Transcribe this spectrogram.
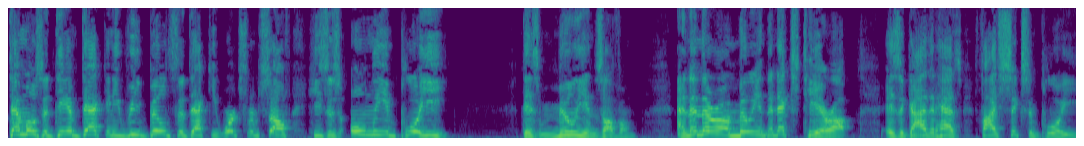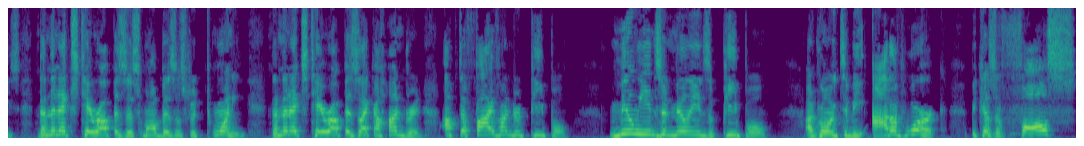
demos a damn deck and he rebuilds the deck. He works for himself. He's his only employee. There's millions of them. And then there are a million. The next tier up is a guy that has five, six employees. Then the next tier up is a small business with 20. Then the next tier up is like 100, up to 500 people. Millions and millions of people are going to be out of work because of false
